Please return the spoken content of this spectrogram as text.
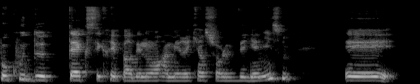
beaucoup de textes écrits par des Noirs américains sur le véganisme. Et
